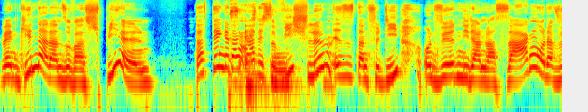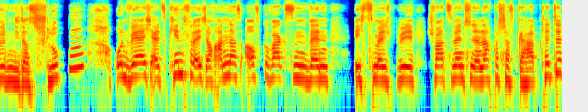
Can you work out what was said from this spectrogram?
wenn Kinder dann sowas spielen? Das, den Gedanken hatte ich so. so. Wie schlimm ist es dann für die? Und würden die dann was sagen oder würden die das schlucken? Und wäre ich als Kind vielleicht auch anders aufgewachsen, wenn ich zum Beispiel schwarze Menschen in der Nachbarschaft gehabt hätte,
